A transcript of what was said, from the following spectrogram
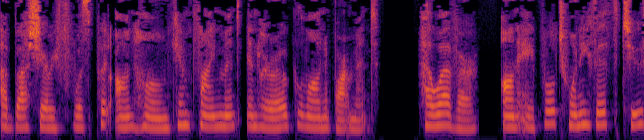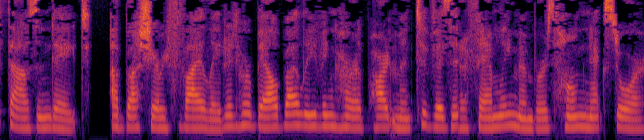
Abusharif was put on home confinement in her Oak Lawn apartment. However, on April 25, 2008, Abusharif violated her bail by leaving her apartment to visit a family member's home next door.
